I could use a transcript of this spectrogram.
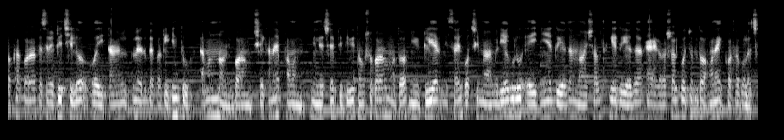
রক্ষা করার ফেসিলিটি ছিল ওই টানেলের ব্যাপারটি, কিন্তু এমন নয়, বরং সেখানে প্রমাণ মিলেছে। পৃথিবী ধ্বংস করার মতো নিউক্লিয়ার মিসাইল পশ্চিমা মিডিয়াগুলো এই নিয়ে দুই হাজার নয় সাল থেকে দুই হাজার এগারো সাল পর্যন্ত অনেক কথা বলেছে।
